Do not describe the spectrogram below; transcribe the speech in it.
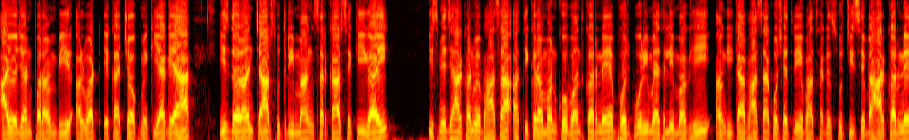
आयोजन परमवीर अल्बर्ट एका चौक में किया गया। इस दौरान चार सूत्री मांग सरकार से की गई। इसमें झारखंड में भाषा अतिक्रमण को बंद करने, भोजपुरी मैथिली मगही अंगिका भाषा को क्षेत्रीय भाषा के सूची से बाहर करने,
